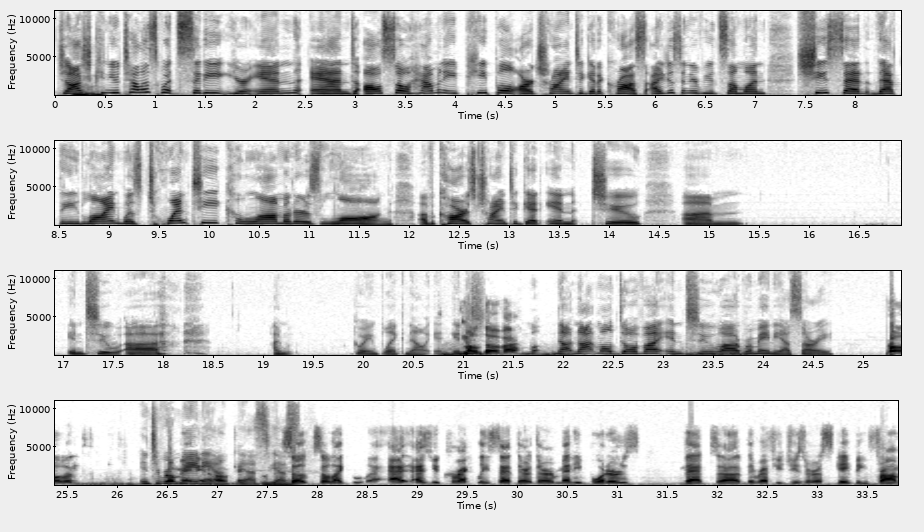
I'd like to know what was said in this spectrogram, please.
Josh, can you tell us what city you're in and also how many people are trying to get across? I just interviewed someone. She said that the line was 20 kilometers long of cars trying to get into um, into uh, I'm going blank now. Into, Moldova? No, not Moldova. Into uh, Romania. Sorry. Poland into Romania. Romania okay. Yes, yes. So, so like as you correctly said, there there are many borders that uh, the refugees are escaping from.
